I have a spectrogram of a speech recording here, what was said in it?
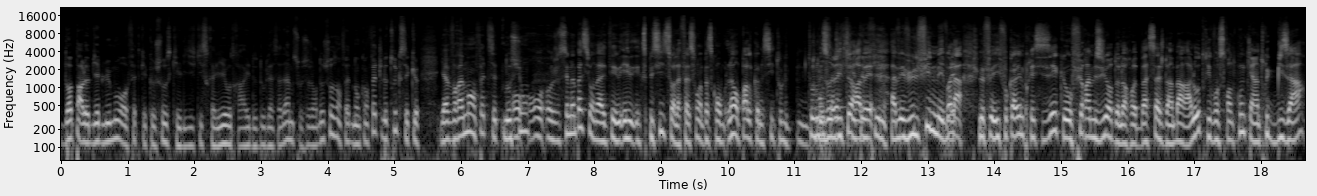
dans, par le biais de l'humour au fait quelque chose qui est li- qui serait lié au travail de Douglas Adams ou ce genre de choses en fait. Donc en fait le truc c'est que il y a vraiment en fait cette notion. On- on- je sais même pas si on a été e- explicite sur la façon, parce qu'on là on parle comme si tout le- tous les auditeurs le avaient, avaient vu le film, mais voilà, le fait, il faut quand même préciser qu'au fur et à mesure de leur passage d'un bar à l'autre, ils vont se rendre compte qu'il y a un truc bizarre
